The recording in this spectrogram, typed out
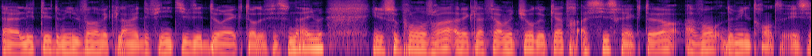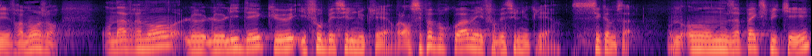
à l'été 2020 avec l'arrêt définitif des deux réacteurs de Fessenheim. Il se prolongera avec la fermeture de 4 à 6 réacteurs avant 2030 et c'est vraiment genre on a vraiment l'idée qu'il faut baisser le nucléaire. Alors on ne sait pas pourquoi, mais il faut baisser le nucléaire. C'est comme ça. On, ne nous a pas expliqué.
